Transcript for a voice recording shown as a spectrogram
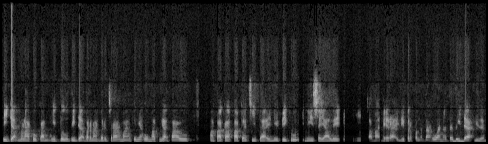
tidak melakukan itu, tidak pernah berceramah, akhirnya umat nggak tahu apakah pabajita ini, biku ini, seyale sama daerah ini berpengetahuan atau tidak gitu.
